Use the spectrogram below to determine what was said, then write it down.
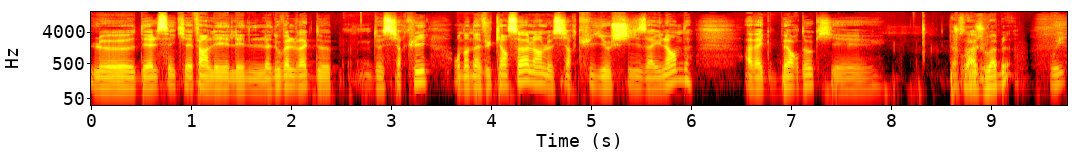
le DLC qui est, enfin les- les- la nouvelle vague de, de circuits. On en a vu qu'un seul, hein, le circuit Yoshi's Island, avec Birdo qui est Personnage jouable. Oui.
